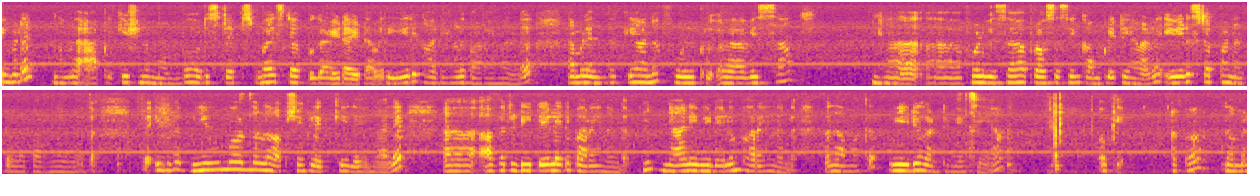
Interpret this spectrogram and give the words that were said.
ഇവിടെ നമ്മൾ ആപ്ലിക്കേഷന് മുമ്പ് ഒരു സ്റ്റെപ്സ് ബൈ സ്റ്റെപ്പ് ഗൈഡായിട്ട് അവർ ഏത് കാര്യങ്ങൾ പറയുന്നുണ്ട് നമ്മൾ എന്തൊക്കെയാണ് full visa full visa processing complete ചെയ്യാനുള്ള ഏഴ് സ്റ്റെപ്പാണ് കേട്ടോ പറഞ്ഞു തരുന്നത് അപ്പോൾ ഇവിടെ വ്യൂ മോഡ് എന്നുള്ള ഓപ്ഷൻ ക്ലിക്ക് ചെയ്ത് കഴിഞ്ഞാൽ അവർ ഡീറ്റെയിൽ ആയിട്ട് പറയുന്നുണ്ട്. ഞാൻ ഈ വീഡിയോയിലും പറയുന്നുണ്ട്. അപ്പോൾ നമുക്ക് വീഡിയോ കണ്ടിന്യൂ ചെയ്യാം. ഓക്കെ അപ്പോൾ നമ്മൾ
